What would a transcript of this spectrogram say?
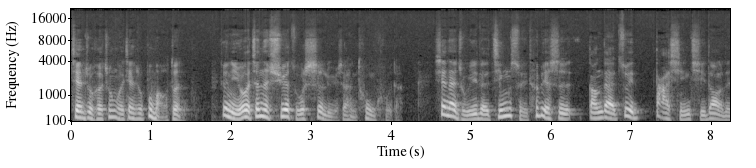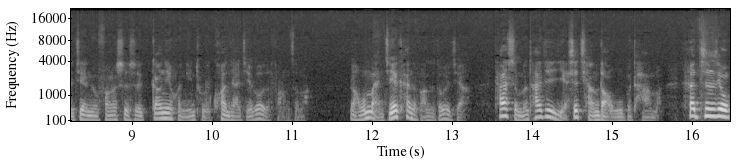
建筑和中国建筑不矛盾，就你如果真的削足适履是很痛苦的。现代主义的精髓，特别是当代最大行其道的建筑方式是钢筋混凝土框架结构的房子嘛，然后我们满街看的房子都是这样。它什么？它就也是墙倒屋不塌嘛。它就是用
